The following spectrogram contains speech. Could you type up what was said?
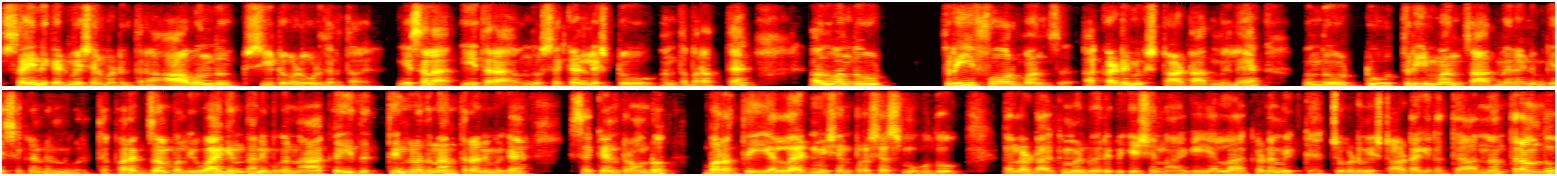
ಸೈನಿಕ್ ಅಡ್ಮಿಷನ್ ಮಾಡಿರ್ತಾರೆ, ಆ ಒಂದು ಸೀಟುಗಳು ಉಳಿದಿರ್ತವೆ. ಈ ಸಲ ಈ ತರ ಒಂದು ಸೆಕೆಂಡ್ ಲಿಸ್ಟು ಅಂತ ಬರುತ್ತೆ. ಅದು ಒಂದು three four months academic start ಆದಮೇಲೆ ಒಂದು ಟೂ ತ್ರೀ ಮಂತ್ಸ್ ಆದಮೇಲೆ ನಿಮಗೆ ಸೆಕೆಂಡ್ ರೌಂಡ್ ಬರುತ್ತೆ. ಫಾರ್ ಎಕ್ಸಾಂಪಲ್ ಇವಾಗಿಂದ ನಿಮಗೆ ನಾಲ್ಕೈದು ತಿಂಗಳದ ನಂತರ ನಿಮಗೆ ಸೆಕೆಂಡ್ ರೌಂಡು ಬರುತ್ತೆ. ಈ ಎಲ್ಲ ಅಡ್ಮಿಷನ್ ಪ್ರೊಸೆಸ್ ಮುಗಿದು, ಎಲ್ಲ ಡಾಕ್ಯುಮೆಂಟ್ ವೆರಿಫಿಕೇಶನ್ ಆಗಿ ಎಲ್ಲ ಅಕಾಡೆಮಿಕ್ ಹೆಚ್ಚು ಕಡಿಮೆ ಸ್ಟಾರ್ಟ್ ಆಗಿರುತ್ತೆ. ಆದ ನಂತರ ಒಂದು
